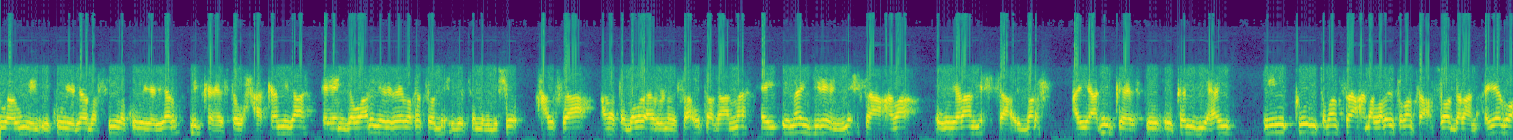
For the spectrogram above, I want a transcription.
waaweyn iyo kuwa yaryarba siiba kuwa yaryar dhibka haysta waxaa ka mid ah gawaarida yaryarba ka soo bixi jirta muqdisho hal saac ama toddobada aroornimo saa u taqaana ay imaan jireen lix saac ama ugu yaraan lix saac bar ayaa dhibka haysta wuxuu ka mid yahay in kow iyo toban saac ama laba iyo toban saac soo galaan iyagoo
